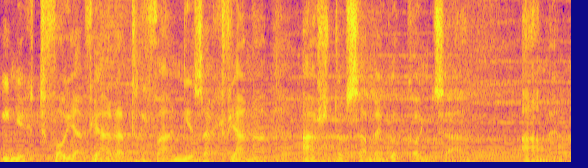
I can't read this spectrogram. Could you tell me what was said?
i niech Twoja wiara trwa niezachwiana aż do samego końca. Amen.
